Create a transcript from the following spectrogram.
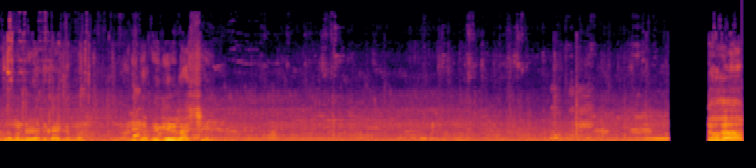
चला मंडळी आता काय करणार? गाडी आपली गेली लास्टची बघा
